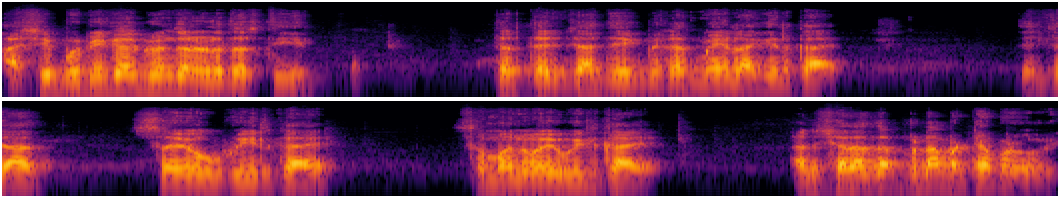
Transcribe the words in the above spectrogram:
अशी भूमिका घेऊन जर लढत असतील तर त्यांच्यात एकमेकात मेळ लागेल काय? त्यांच्यात सहयोग होईल काय? समन्वय होईल काय? आणि शहराचा पुन्हा भट्ट्याबळ होईल.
